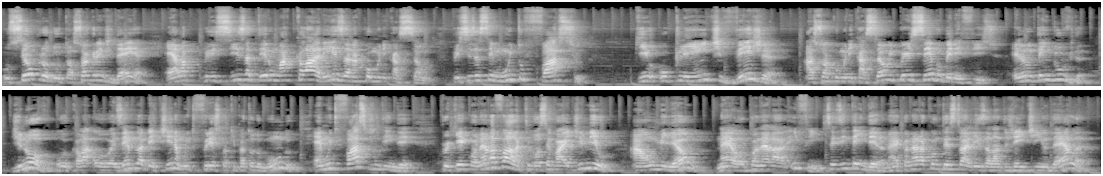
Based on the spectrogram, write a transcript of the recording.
o seu produto, a sua grande ideia, ela precisa ter uma clareza na comunicação. Precisa ser muito fácil que o cliente veja a sua comunicação e perceba o benefício ele não tem dúvida. De novo, o, o exemplo da Betina, muito fresco aqui para todo mundo, é muito fácil de entender. Porque quando ela fala que você vai de mil a um milhão, né? Ou quando ela. Enfim, vocês entenderam, né? Quando ela contextualiza lá do jeitinho dela,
